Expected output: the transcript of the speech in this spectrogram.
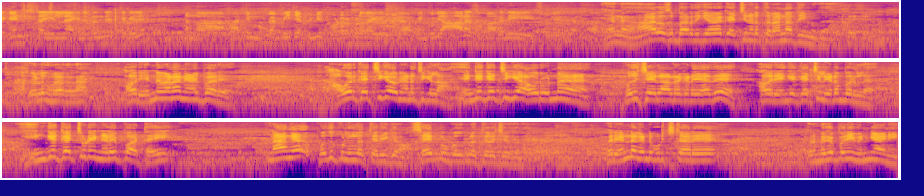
எகென்ஸ்டாக இல்லை இதுலேருந்தே தெரியுது. நம்ம அதிமுக பிஜேபி தொடர்பில் தான் இருக்குது அப்படின்னு சொல்லி ஆர்எஸ் பாரதி சொல்லியிருக்காரு சார். ஏங்க ஆர்எஸ் பாரதிக்காவே கட்சி நடத்துகிறான்னு திமுக சொல்லுங்க பார்க்கலாம். அவர் என்ன வேணால் நினைப்பார். அவர் கட்சிக்கு அவர் நினச்சிக்கலாம். எங்கள் கட்சிக்கு அவர் ஒன்றும் பொதுச் செயலாளர் கிடையாது. அவர் எங்கள் கட்சியில் இடம்பெறல எங்கள் கட்சியுடைய நிலைப்பாட்டை நாங்கள் பொதுக்குழுவில் தெரிவிக்கிறோம். செயற்குழு பொதுக்குழுவில் தெரிவிச்சிருக்கிறோம். இவர் என்ன கண்டுபிடிச்சிட்டாரு? ஒரு மிகப்பெரிய விஞ்ஞானி.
